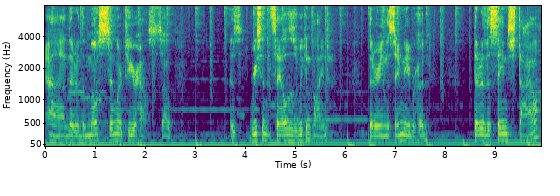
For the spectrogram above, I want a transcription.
uh, that are the most similar to your house. So as recent sales as we can find that are in the same neighborhood that are the same style.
